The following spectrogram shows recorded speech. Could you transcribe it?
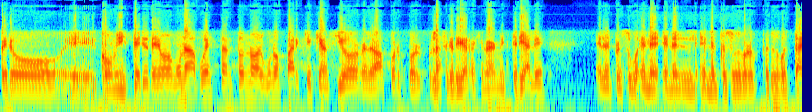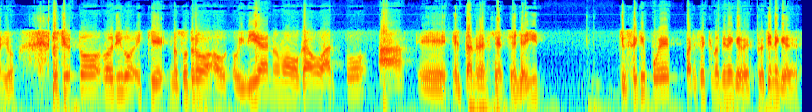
pero eh, como ministerio tenemos alguna apuesta en torno a algunos parques que han sido relevados por, por, la Secretaría Regional Ministeriales en el, en el, en el, en el presupuestario. Lo cierto, Rodrigo, es que nosotros hoy día nos hemos abocado harto a eh, el plan de emergencia y ahí yo sé que puede parecer que no tiene que ver, pero tiene que ver.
